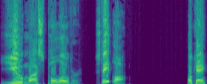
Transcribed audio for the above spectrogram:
you must pull over? State law. Okay.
